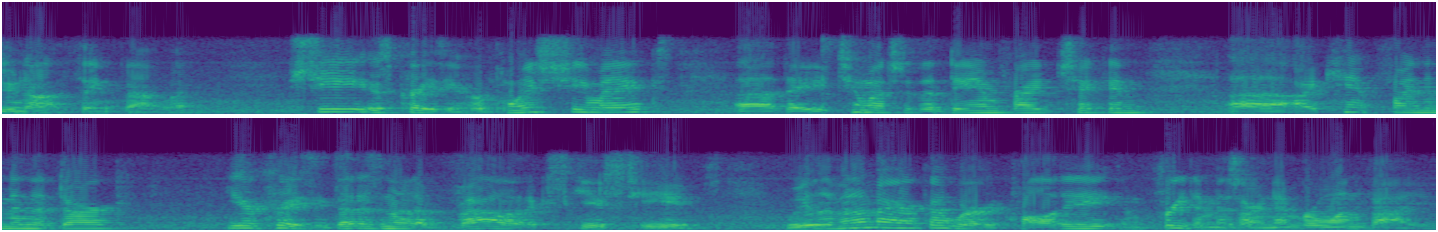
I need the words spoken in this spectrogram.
do not think that way. She is crazy. Her points she makes, uh, they eat too much of the damn fried chicken. Uh, I can't find them in the dark. You're crazy. That is not a valid excuse to use. We live in America where equality and freedom is our number one value.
